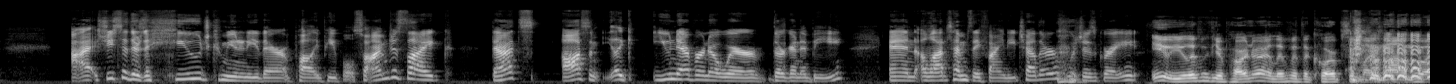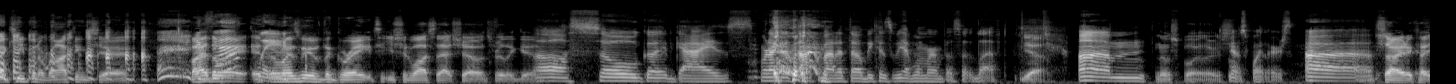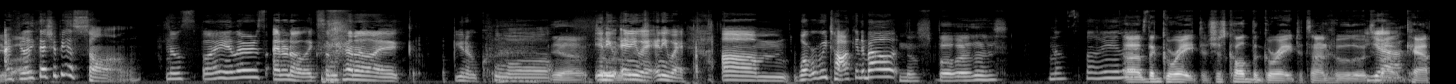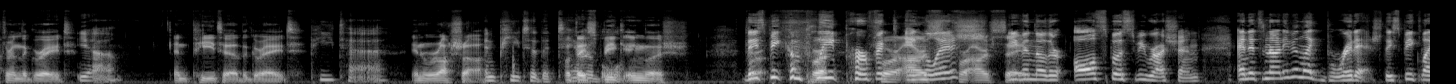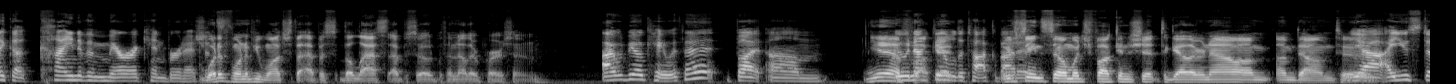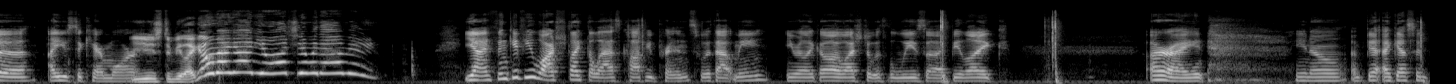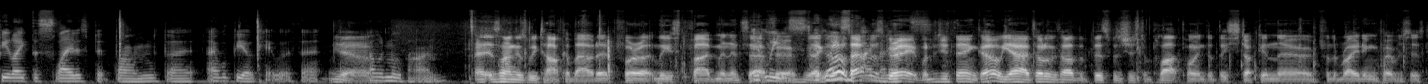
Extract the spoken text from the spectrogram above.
I she said there's a huge community there of poly people. So I'm just like, that's awesome. Like you never know where they're gonna be. And a lot of times they find each other, which is great. Ew, you live with your partner? I live with the corpse of my mom, who I keep in a rocking chair. By the way, it reminds me of The Great. You should watch that show. It's really good. Oh, so good, guys. We're not gonna talk about it though because we have one more episode left. yeah, Um, no spoilers. no spoilers. Uh, Sorry to cut you I off. feel like that should be a song. No spoilers. I don't know, like some kind of like you know cool. Yeah. Totally. anyway, anyway, um, what were we talking about? No spoilers. No spoilers. Uh, the Great. It's just called The Great. It's on Hulu. It's Yeah. about Catherine the Great yeah, and Peter the Great Peter in Russia. and Peter the but they speak English. They speak complete perfect for our- English, for our sake. even though they're all supposed to be Russian, and it's not even like British. They speak like a kind of American British. What It's- if one of you watched the episode, the last episode with another person? I would be okay with it, but um, Yeah, We would not be it. able to talk about it. We've seen so much fucking shit together now. I'm I'm down to. yeah, I used to, I used to care more. You used to be like, oh my god, you watched it without me. Yeah, I think if you watched like the last Coffee Prince without me, you were like, "Oh, I watched it with Louisa." I'd be like, "All right." You know, I, be- I guess I'd be like the slightest bit bummed, but I would be okay with it. Yeah. I would move on. As long as we talk about it for at least five minutes after. least- like, at oh, that was minutes." great. What did you think? Oh, yeah, I totally thought that this was just a plot point that they stuck in there for the writing purposes.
